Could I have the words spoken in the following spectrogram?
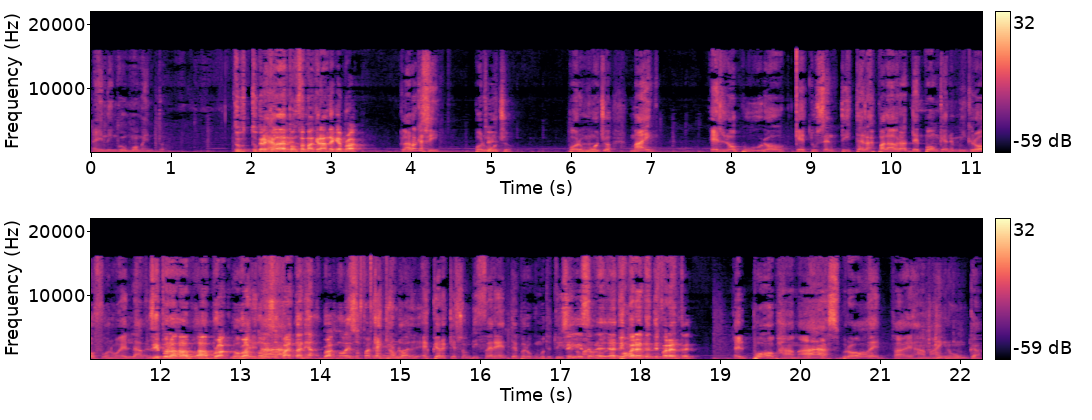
En ningún momento. ¿Tú, tú crees que la de Punk fue más grande que Brock? Claro que sí. Por ¿Sí? mucho. Por Mm. mucho. Mike, es lo puro que tú sentiste las palabras de Punk en el micrófono. Es la, Sí, pero a, lo- a Brock, lo Brock no le hizo falta ni a, Brock no le hizo falta Es ni que, no, es, que, es que son diferentes, pero como te estoy Sí, diciendo, mano, lo es diferente, es diferente. El pop, jamás, brother. ¿Sabes? Jamás y nunca.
